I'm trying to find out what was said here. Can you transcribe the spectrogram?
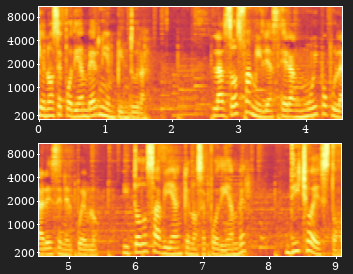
que no se podían ver ni en pintura. Las dos familias eran muy populares en el pueblo y todos sabían que no se podían ver. Dicho esto,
